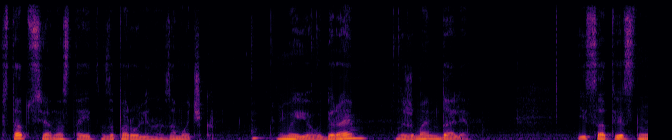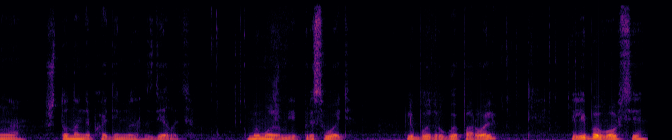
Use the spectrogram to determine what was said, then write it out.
В статусе она стоит запароленная, замочек. Мы ее выбираем, нажимаем «Далее». И, соответственно, что нам необходимо сделать? Мы можем ей присвоить любой другой пароль, либо вовсе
